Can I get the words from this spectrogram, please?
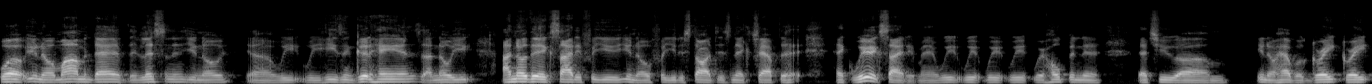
well, you know, mom and dad, they're listening. You know, uh, we we he's in good hands. I know you. I know they're excited for you. You know, for you to start this next chapter. Heck, we're excited, man. We we we we we're hoping to, that you um you know have a great great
